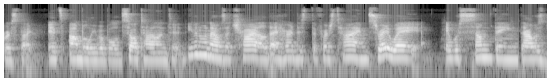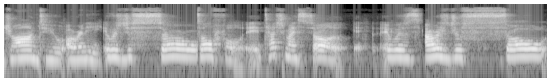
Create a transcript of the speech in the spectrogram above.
respect. It's unbelievable. So talented. Even when I was a child, I heard this the first time. Straight away, it was something that I was drawn to already. It was just so soulful. It touched my soul. It, it was, I was just so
